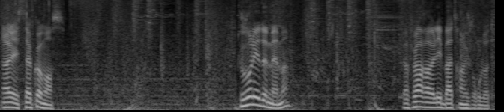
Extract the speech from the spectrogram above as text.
Allez, ça commence. Toujours les deux mêmes. Hein. Va falloir euh, les battre un jour ou l'autre.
